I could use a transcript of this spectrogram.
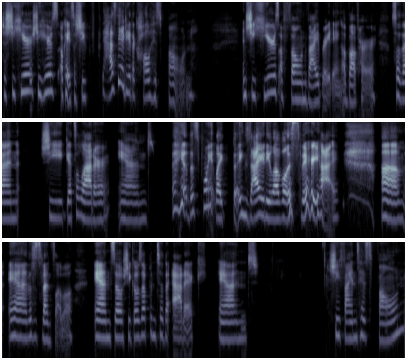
does she hear she hears okay so she has the idea to call his phone. And she hears a phone vibrating above her. So then she gets a ladder and at this point like the anxiety level is very high. Um and the suspense level. And so she goes up into the attic and she finds his phone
